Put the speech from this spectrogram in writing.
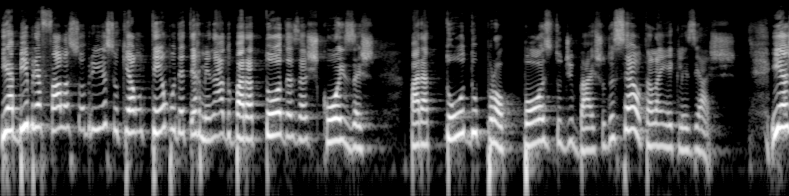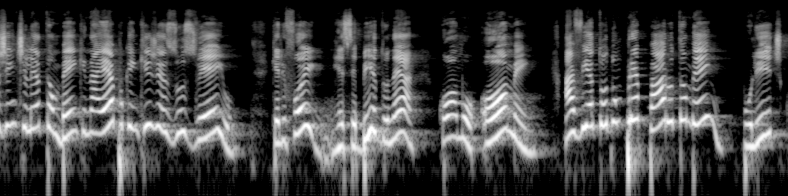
E a Bíblia fala sobre isso, que há um tempo determinado para todas as coisas, para todo propósito debaixo do céu, está lá em Eclesiastes. E a gente lê também que na época em que Jesus veio, que ele foi recebido, né, como homem, havia todo um preparo também político,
